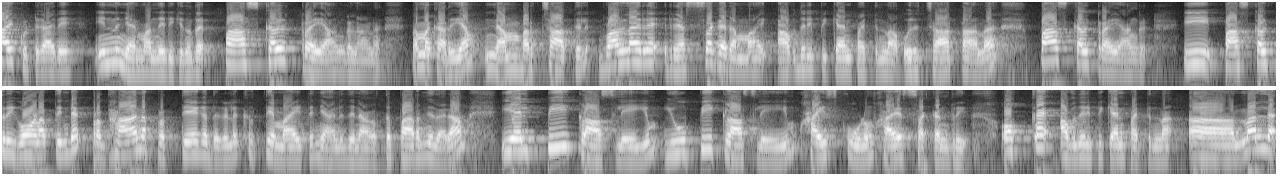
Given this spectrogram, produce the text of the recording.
ഹായ് കൂട്ടുകാരെ ഇന്ന് ഞാൻ വന്നിരിക്കുന്നത് പാസ്കൽ ട്രയാങ്കിൾ ആണ്. നമുക്കറിയാം നമ്പർ ചാർട്ടിൽ വളരെ രസകരമായി അവതരിപ്പിക്കാൻ പറ്റുന്ന ഒരു ചാർട്ടാണ് പാസ്കൽ ട്രയാങ്കിൾ ഈ പാസ്കൽ ത്രികോണത്തിന്റെ പ്രധാന പ്രത്യേകതകൾ കൃത്യമായിട്ട് ഞാൻ ഇതിനകത്ത് പറഞ്ഞു തരാം എൽ പി ക്ലാസ്സിലെയും യു പി ക്ലാസ്സിലെയും ഹൈസ്കൂളും ഹയർ സെക്കൻഡറിയും ഒക്കെ അവതരിപ്പിക്കാൻ പറ്റുന്ന നല്ല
